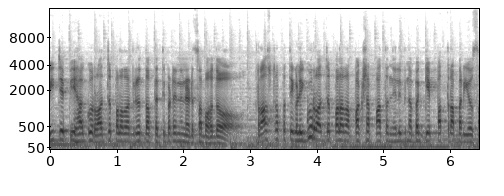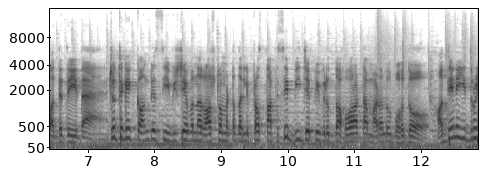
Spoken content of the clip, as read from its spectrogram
ಬಿಜೆಪಿ ಹಾಗೂ ರಾಜ್ಯಪಾಲರ ವಿರುದ್ಧ ಪ್ರತಿಭಟನೆ ನಡೆಸಬಹುದು. ರಾಷ್ಟ್ರಪತಿಗಳಿಗೂ ರಾಜ್ಯಪಾಲರ ಪಕ್ಷಪಾತ ನಿಲುವಿನ ಬಗ್ಗೆ ಪತ್ರ ಬರೆಯೋ ಸಾಧ್ಯತೆ ಇದೆ. ಜೊತೆಗೆ ಕಾಂಗ್ರೆಸ್ ಈ ವಿಷಯವನ್ನ ರಾಷ್ಟ್ರ ಮಟ್ಟದಲ್ಲಿ ಪ್ರಸ್ತಾಪಿಸಿ ಬಿಜೆಪಿ ವಿರುದ್ಧ ಹೋರಾಟ ಮಾಡಲೂಬಹುದು. ಅದೇನೇ ಇದ್ರೂ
